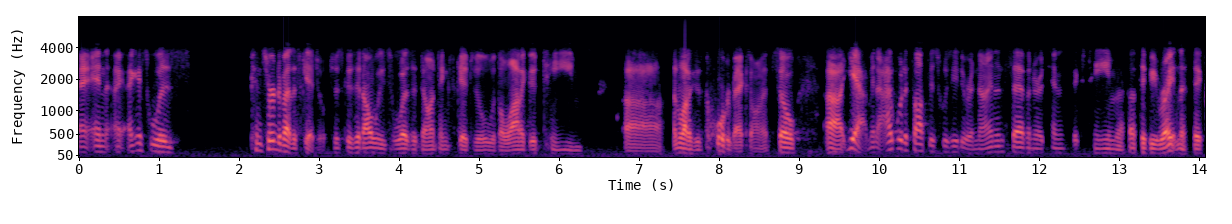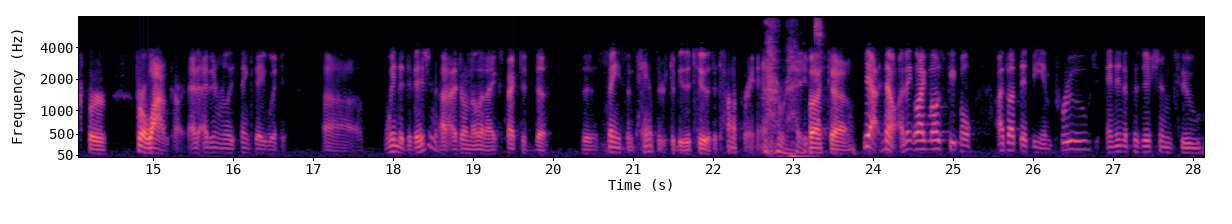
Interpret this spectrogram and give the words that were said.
and I, I guess was concerned about the schedule just because it always was a daunting schedule with a lot of good teams, uh, a lot of good quarterbacks on it. So, uh, yeah, I mean, I would have thought this was either a nine and seven or a ten and six team. I thought they'd be right in the thick for for a wild card. I, I didn't really think they would uh, win the division. I, I don't know that I expected the the Saints and Panthers to be the two at the top right now. right. But uh, yeah, no, I think like most people, I thought they'd be improved and in a position to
